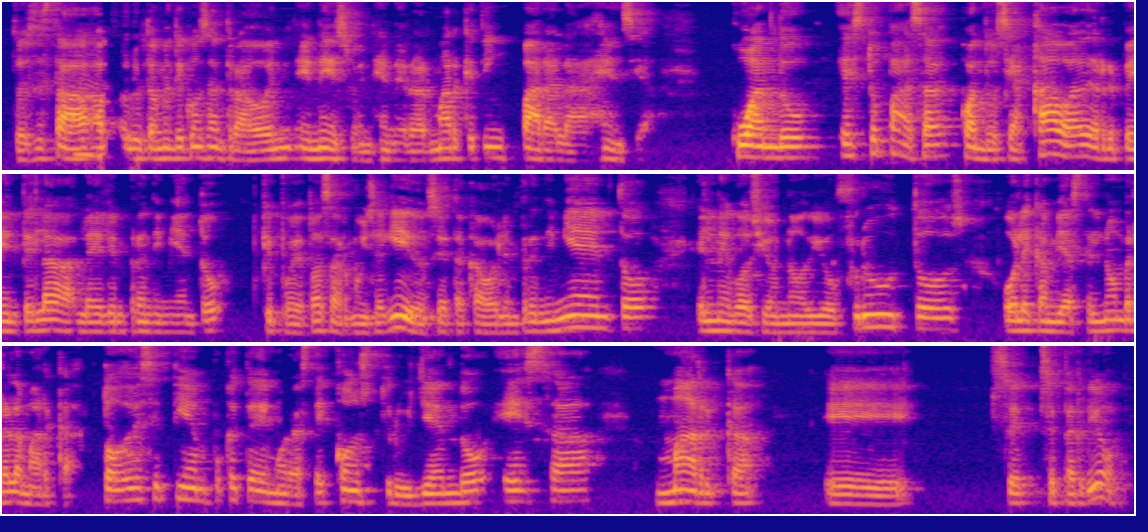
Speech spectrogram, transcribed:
Entonces estaba absolutamente concentrado en, eso, en generar marketing para la agencia. Cuando esto pasa, cuando se acaba de repente el emprendimiento, que puede pasar muy seguido. Se te acabó el emprendimiento, el negocio no dio frutos o le cambiaste el nombre a la marca. Todo ese tiempo que te demoraste construyendo esa marca eh, se, se perdió.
